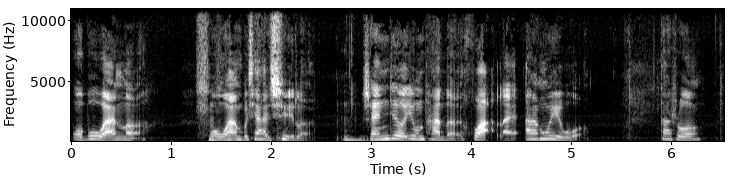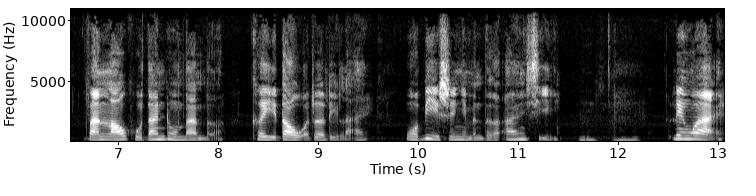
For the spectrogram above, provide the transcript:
我不玩了，我玩不下去了。神就用他的话来安慰我，他说：“凡劳苦担重担的，可以到我这里来，我必使你们得安息。”另外，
